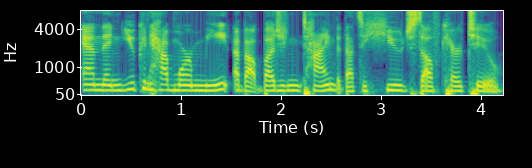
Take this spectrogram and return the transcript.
And then you can have more meat about budgeting time, but that's a huge self care too.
